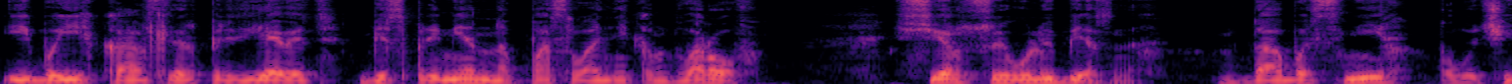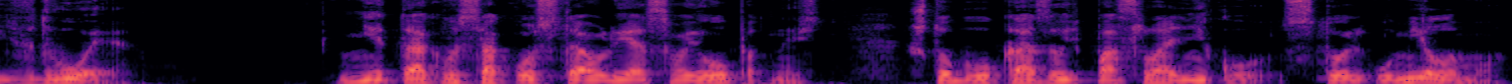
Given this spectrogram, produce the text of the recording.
ибо их канцлер предъявит беспременно посланникам дворов, сердцу его любезных, дабы с них получить вдвое. Не так высоко ставлю я свою опытность, чтобы указывать посланнику столь умелому,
